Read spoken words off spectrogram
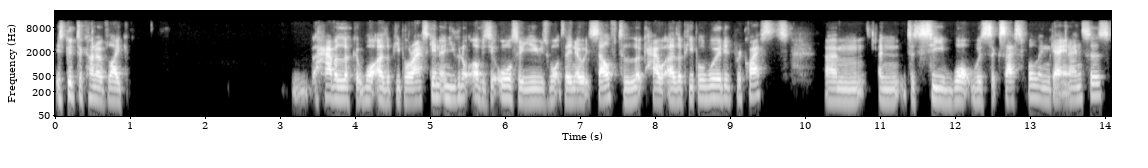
It's good to kind of like have a look at what other people are asking and you can obviously also use what they know itself to look how other people worded requests um, and to see what was successful in getting answers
